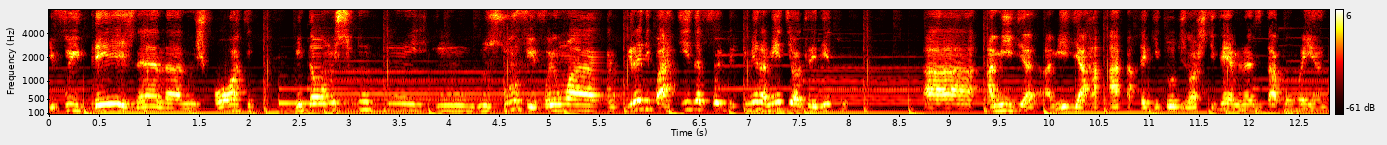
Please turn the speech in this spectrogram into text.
e fluidez né, na, no esporte. Então, isso em, em, no surf foi uma grande partida, foi primeiramente, eu acredito, a, a mídia, a mídia rápida que todos nós tivemos, né, de estar acompanhando.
